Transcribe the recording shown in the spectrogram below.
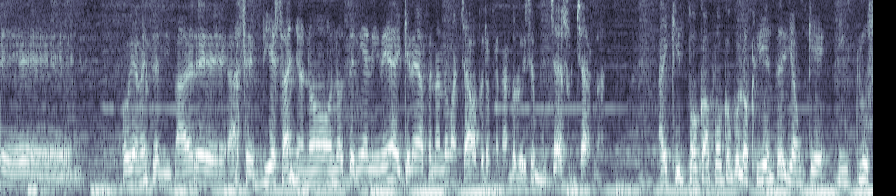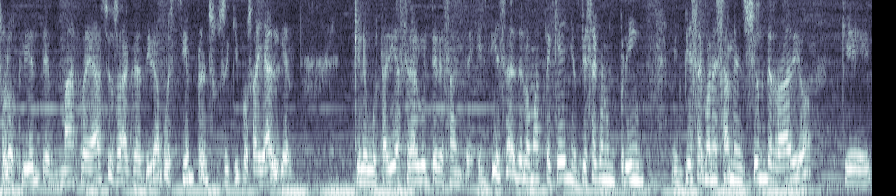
Eh, obviamente, mi padre hace 10 años no, no tenía ni idea de quién era Fernando Machado, pero Fernando lo dice en muchas de sus charlas. Hay que ir poco a poco con los clientes y aunque incluso los clientes más reacios a la creatividad, pues siempre en sus equipos hay alguien que le gustaría hacer algo interesante. Empieza desde lo más pequeño, empieza con un print, empieza con esa mención de radio que,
